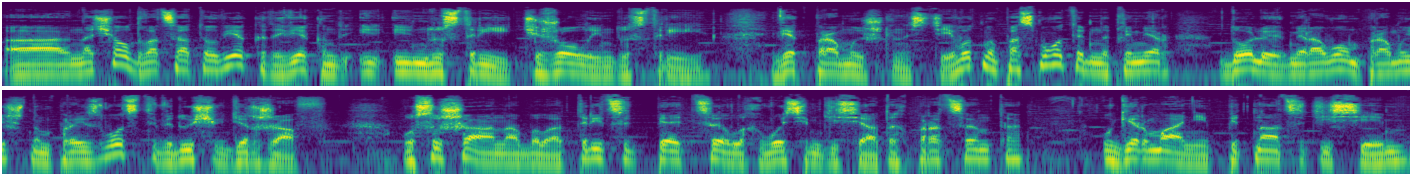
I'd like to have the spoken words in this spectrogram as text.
А, начало 20 века – это век индустрии, тяжелой индустрии, век промышленности. И вот мы посмотрим, например, долю в мировом промышленном производстве ведущих держав. У США она была 35,8%, у Германии 15,7%,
